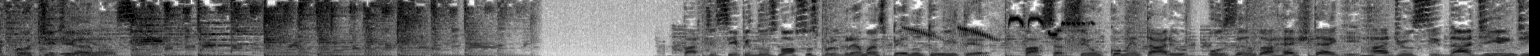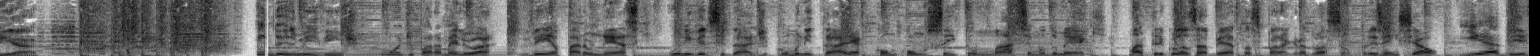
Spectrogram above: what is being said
Cotidianos. Participe dos nossos programas pelo Twitter. Faça seu comentário usando a hashtag Rádio Cidade em Dia. Em 2020, mude para melhor. Venha para o NESC, Universidade Comunitária com conceito máximo do MEC. Matrículas abertas para graduação presencial e EAD.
